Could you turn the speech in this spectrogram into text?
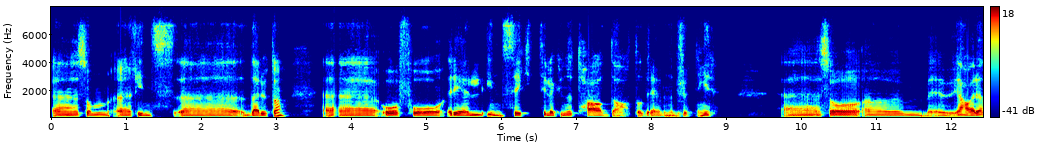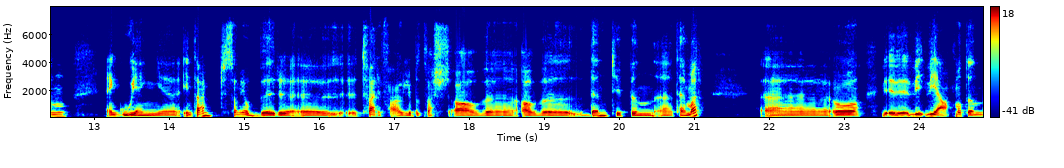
eh, som eh, fins eh, der ute. Eh, og få reell innsikt til å kunne ta datadrevne beslutninger. Eh, så eh, jeg har en, en god gjeng internt som jobber tverrfaglig på tvers av, av den typen temaer. Uh, og vi, vi, er på en måte en,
